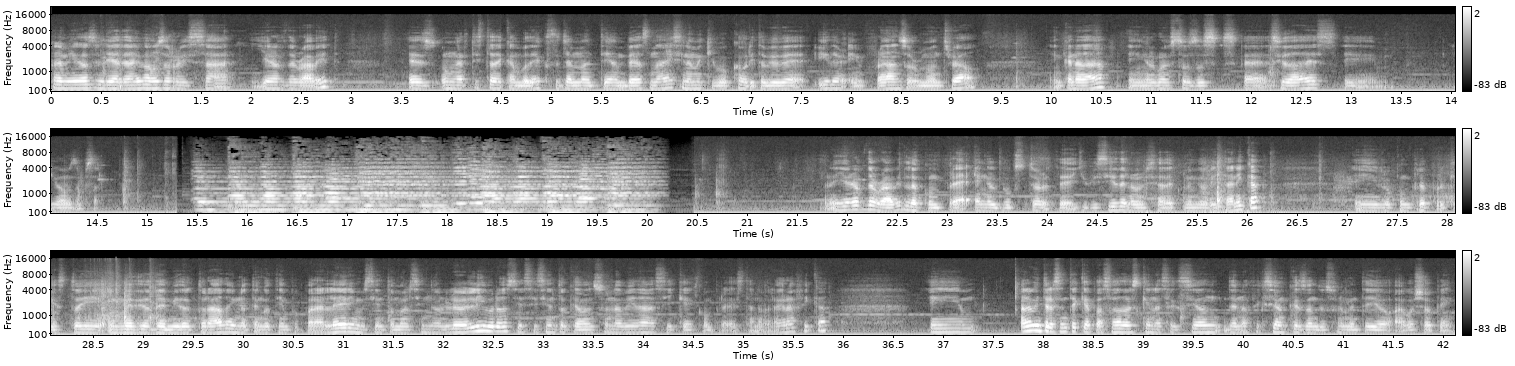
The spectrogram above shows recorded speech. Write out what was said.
Amigos, el día de hoy vamos a revisar Year of the Rabbit. Es un artista de Cambodia que se llama Tian Besnai, si no me equivoco, ahorita vive either en France o Montreal, en Canadá, en alguna de estas dos eh, ciudades. Eh, y vamos a empezar. Bueno, Year of the Rabbit lo compré en el bookstore de UBC de la Universidad de Columbia Británica y lo compré porque estoy en medio de mi doctorado y no tengo tiempo para leer y me siento mal si no leo libros y así siento que avanzo en la vida, así que compré esta novela gráfica. algo interesante que ha pasado es que en la sección de no ficción, que es donde usualmente yo hago shopping,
